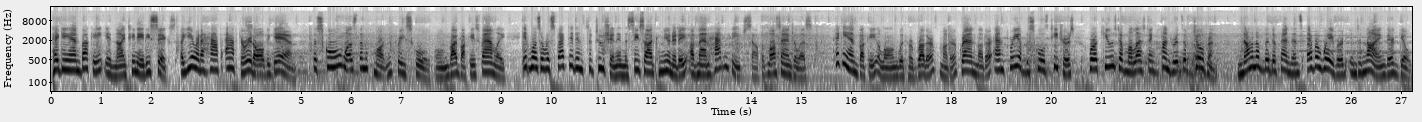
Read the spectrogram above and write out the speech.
Peggy Ann Buckey in 1986, a year and a half after it all began. The school was the McMartin Preschool, owned by Buckey's family. It was a respected institution in the seaside community of Manhattan Beach, south of Los Angeles. Peggy Ann Buckey, along with her brother, mother, grandmother, and three of the school's teachers, were accused of molesting hundreds of children. None of the defendants ever wavered in denying their guilt.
